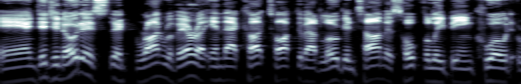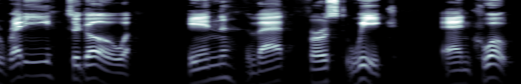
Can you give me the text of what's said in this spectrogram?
And did you notice that Ron Rivera in that cut talked about Logan Thomas hopefully being, quote, ready to go in that first week? And, quote,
